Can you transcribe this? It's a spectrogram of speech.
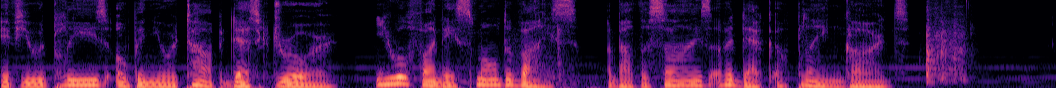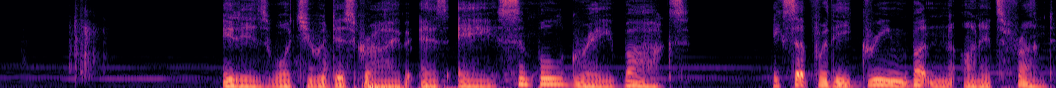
If you would please open your top desk drawer, you will find a small device about the size of a deck of playing cards. It is what you would describe as a simple gray box, except for the green button on its front.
